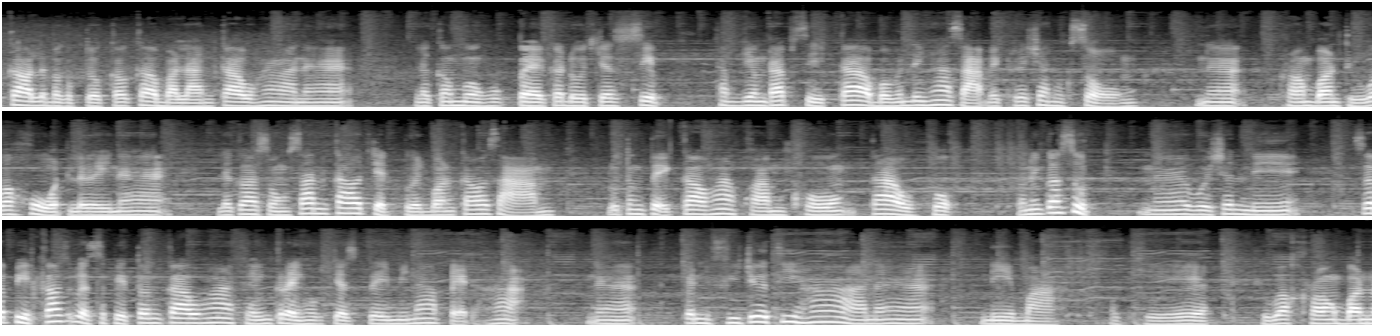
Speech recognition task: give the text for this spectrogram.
99 แล้วมากับตัว 99 บาลานซ์95 นะฮะ แล้วก็มง68 กระโดด 70 ทำเกมรับ 49 บอลวันดิ้ง 53 เอ็กเ a ชั่น 62 นะฮะ ครองบอลถือว่าโหดเลยนะฮะ แล้วก็ส่งสั้น 97 เปิดบอล 93 ลูกตั้งเตะ 95 ความโค้ง 96ตัวนี้ก็สุดนะเวอร์ชันนี้ สปีด 91 สปีดต้น 95 แข็งแกร่ง 67 สเตมิน่า 85 นะฮะ เป็นฟีเจอร์ที่ 5 นะฮะ เนมา โอเค ถือว่าครองบอล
